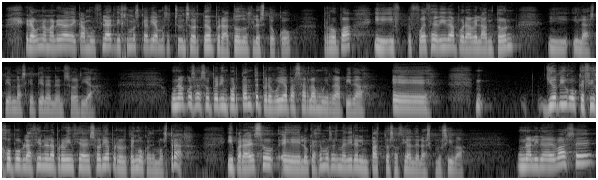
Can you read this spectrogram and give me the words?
era una manera de camuflar. Dijimos que habíamos hecho un sorteo, pero a todos les tocó ropa y fue cedida por Abel Antón y, las tiendas que tienen en Soria. Una cosa súper importante, pero voy a pasarla muy rápida. Eh, yo digo que fijo población en la provincia de Soria, pero lo tengo que demostrar. Y para eso eh, lo que hacemos es medir el impacto social de la exclusiva. Una línea de base,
